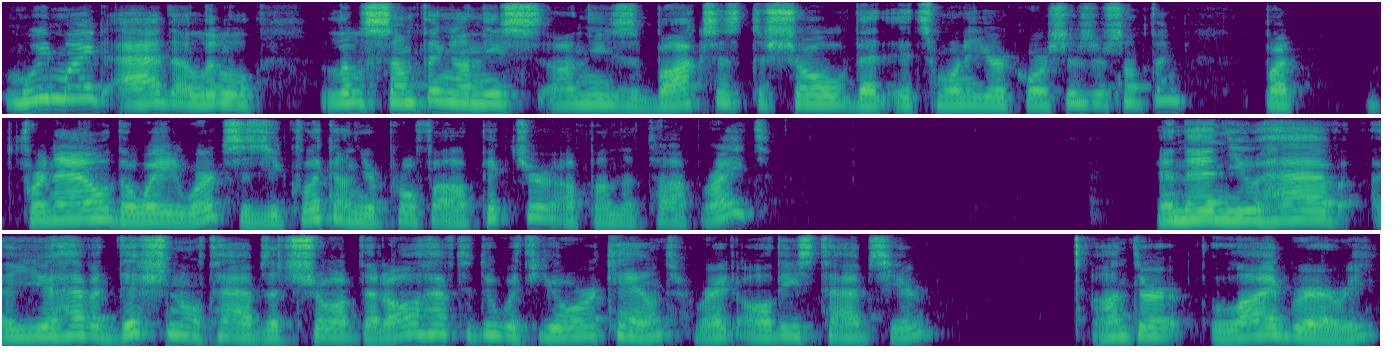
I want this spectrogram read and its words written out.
we might add a little little something on these on these boxes to show that it's one of your courses or something. But for now the way it works is you click on your profile picture up on the top right. And then you have you have additional tabs that show up that all have to do with your account right? All these tabs here. Under library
